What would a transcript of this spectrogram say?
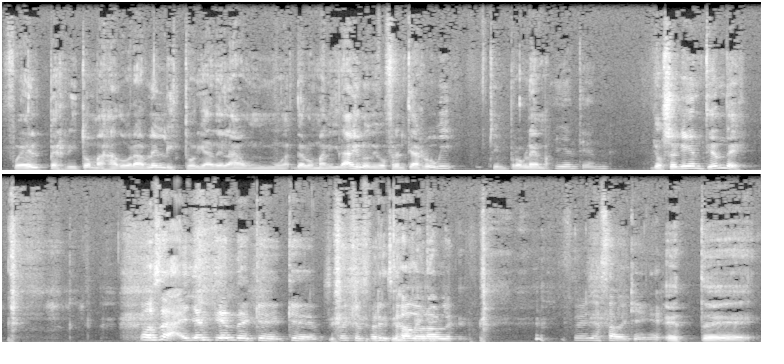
fue el perrito más adorable en la historia de la, de la humanidad. Y lo digo frente a Ruby sin problema. Ella entiende. Yo sé que ella entiende. O sea, ella entiende que, que, pues, el perrito es adorable. ella sabe quién es. Este,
